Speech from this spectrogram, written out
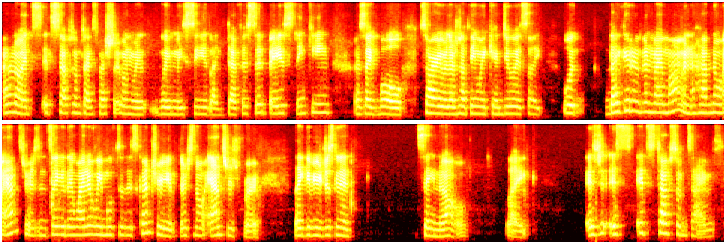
I don't know, it's it's tough sometimes, especially when we when we see like deficit based thinking. It's like, well, sorry, but there's nothing we can do. It's like, well, that could have been my mom and have no answers. And say, then why did we move to this country if there's no answers for, like, if you're just gonna say no, like, it's just, it's it's tough sometimes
